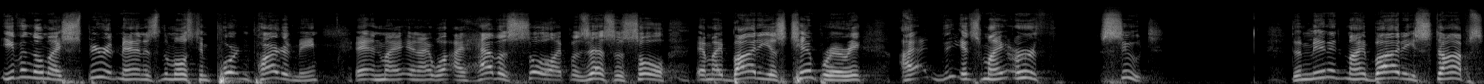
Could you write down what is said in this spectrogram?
even though my spirit man is the most important part of me, and my and I I have a soul, I possess a soul, and my body is temporary. I, it's my earth suit. The minute my body stops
